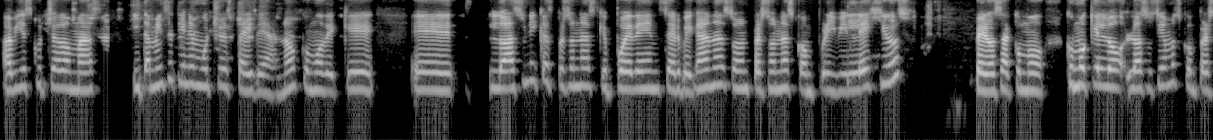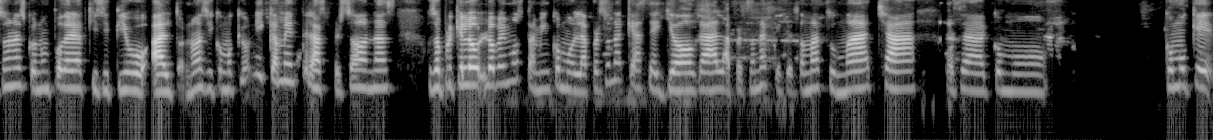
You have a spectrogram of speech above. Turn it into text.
había escuchado más y también se tiene mucho esta idea, ¿no? Como de que eh, las únicas personas que pueden ser veganas son personas con privilegios, pero o sea, como, como que lo, lo asociamos con personas con un poder adquisitivo alto, ¿no? Así como que únicamente las personas, o sea, porque lo, lo vemos también como la persona que hace yoga, la persona que se toma su matcha, o sea, como como que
